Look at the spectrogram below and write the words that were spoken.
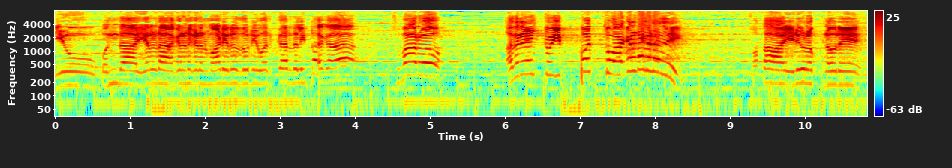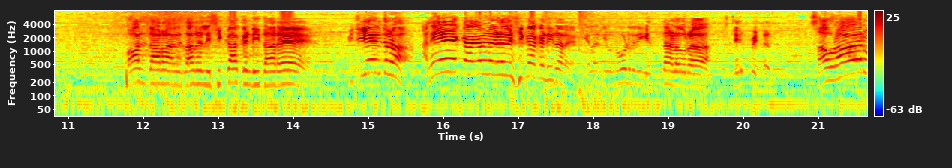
ನೀವು ಒಂದ ಎರಡ ಹಗರಣಗಳನ್ನು ಮಾಡಿರೋದು ನೀವು ಅಧಿಕಾರದಲ್ಲಿದ್ದಾಗ ಸುಮಾರು ಹದಿನೆಂಟು ಇಪ್ಪತ್ತು ಹಗರಣಗಳಲ್ಲಿ ಸ್ವತಃ ಯಡಿಯೂರಪ್ಪನವರೇ ಪಾಲ್ದಾರ ಅದರಲ್ಲಿ ಸಿಕ್ಕಾಕೊಂಡಿದ್ದಾರೆ. ವಿಜಯೇಂದ್ರ ಅನೇಕ ಹಗರಣಗಳಲ್ಲಿ ಸಿಕ್ಕಾಕೊಂಡಿದ್ದಾರೆ. ಎಲ್ಲ ನೀವು ನೋಡಿದ್ರಿ ಯತ್ನಾಳ್ ಅವರ ಸ್ಟೇಟ್ಮೆಂಟ್ ಸಾವಿರಾರು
